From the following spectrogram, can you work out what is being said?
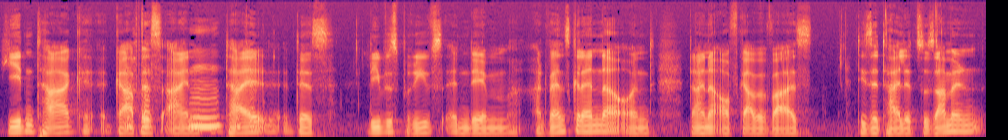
jeden Tag gab Ach, es einen hm, Teil des Liebesbriefs in dem Adventskalender und deine Aufgabe war es, diese Teile zu sammeln,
